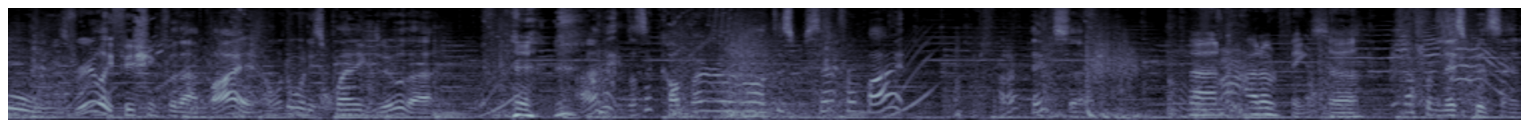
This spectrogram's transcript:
Ooh, he's really fishing for that bite. I wonder what he's planning to do with that. I don't think, does a combo really roll at this percent from bite? I don't think so. No, I don't think so. Not from this percent.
